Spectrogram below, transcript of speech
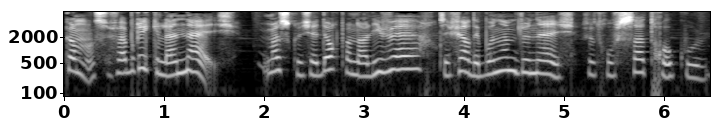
Comment se fabrique la neige? Moi, ce que j'adore pendant l'hiver, c'est faire des bonhommes de neige. Je trouve ça trop cool.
